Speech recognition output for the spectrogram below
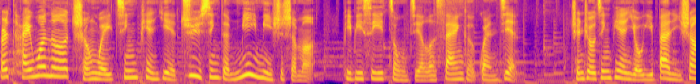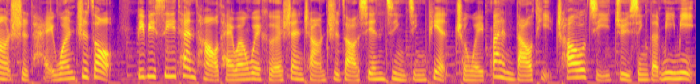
而台湾呢，成为晶片业巨星的秘密是什么？BBC 总结了三个关键：全球晶片有一半以上是台湾制造。BBC 探讨台湾为何擅长制造先进晶片，成为半导体超级巨星的秘密。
